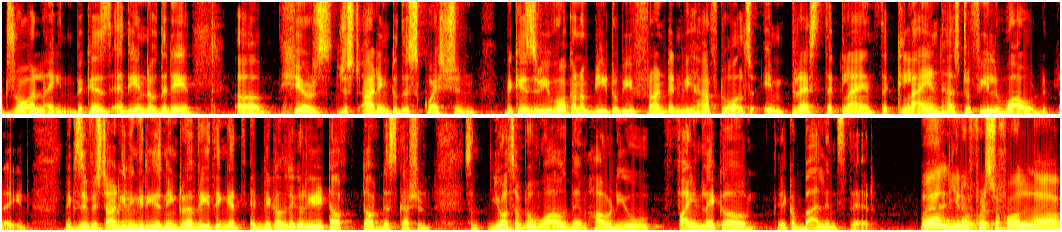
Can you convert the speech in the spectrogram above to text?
draw a line? Because at the end of the day uh, here's just adding to this question. Because we work on a b2b front and we have to also impress the client the client has to feel wowed right? Because if you start giving reasoning to everything it, it becomes like a really tough tough discussion. So you also have to wow them. How do you find like a like a balance there well, you know, first of all, uh,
